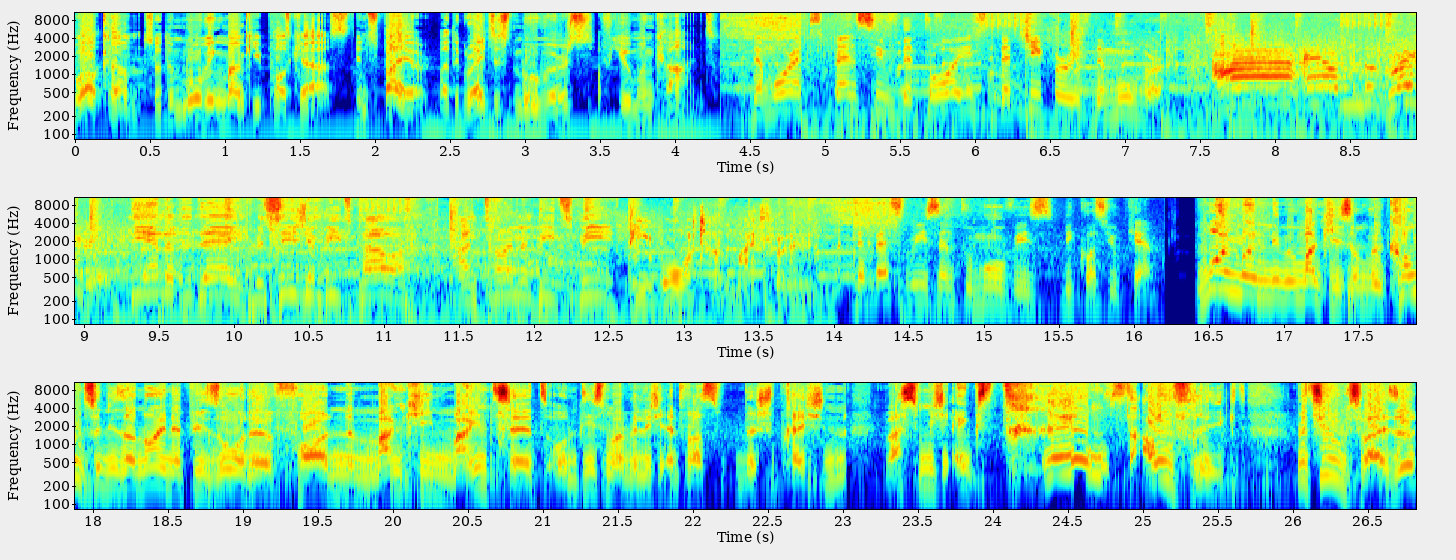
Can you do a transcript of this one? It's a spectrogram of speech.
Welcome to the Moving Monkey podcast, inspired by the greatest movers of humankind. The more expensive the toys, the cheaper is the mover. I am the greatest. At the end of the day, precision beats power and time beats speed. Be water, my friend. The best reason to move is because you can. Moin moin liebe Monkeys und willkommen zu dieser neuen Episode von Monkey Mindset. Und diesmal will ich etwas besprechen, was mich extremst aufregt, beziehungsweise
